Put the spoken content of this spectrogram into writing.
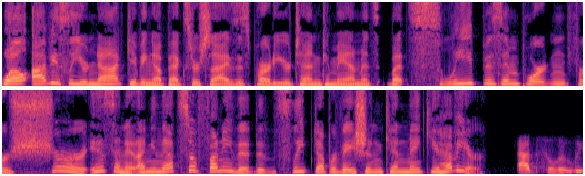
Well, obviously you're not giving up exercise as part of your 10 commandments, but sleep is important for sure, isn't it? I mean, that's so funny that that sleep deprivation can make you heavier. Absolutely.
